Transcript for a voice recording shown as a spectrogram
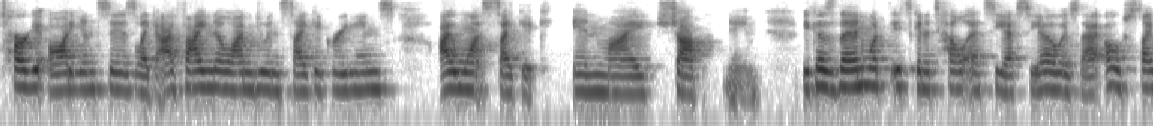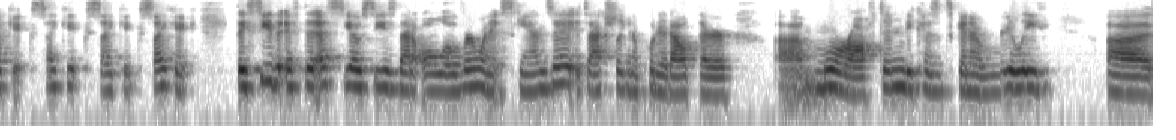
target audiences. like if I know I'm doing psychic readings, I want psychic in my shop name because then what it's going to tell Etsy SEO is that oh psychic psychic psychic psychic they see that if the SEO sees that all over when it scans it it's actually going to put it out there uh, more often because it's going to really uh,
